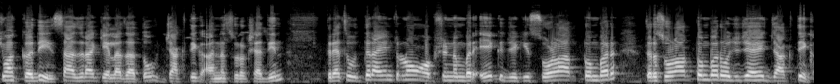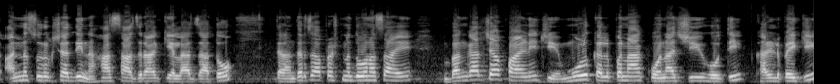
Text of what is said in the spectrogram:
किंवा कधी साजरा केला जातो? जागतिक अन्न सुरक्षा दिन. तर याचं उत्तर आहे मित्रांनो ऑप्शन नंबर एक जे की सोळा ऑक्टोबर. तर सोळा ऑक्टोबर रोजी जे आहे जागतिक अन्न सुरक्षा दिन हा साजरा केला जातो. त्यानंतरचा प्रश्न दोन असा आहे बंगालच्या फाळणीची मूळ कल्पना कोणाची होती? खालीलपैकी.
